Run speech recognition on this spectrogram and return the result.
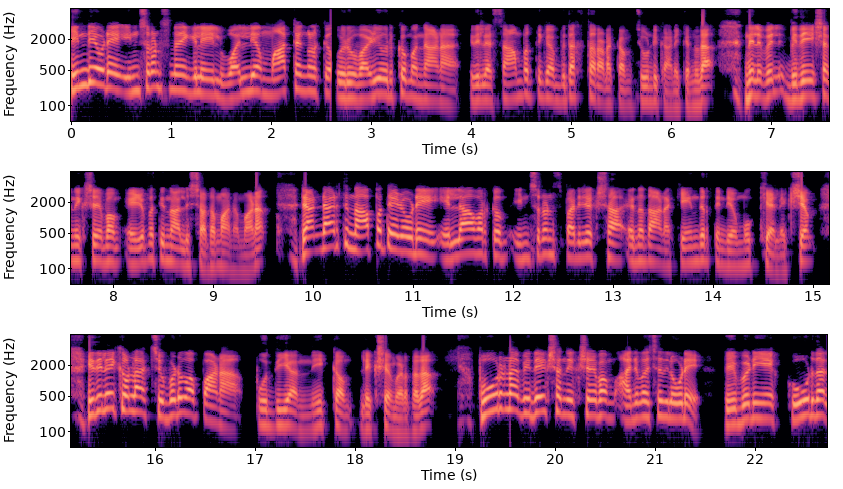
ഇന്ത്യയുടെ ഇൻഷുറൻസ് മേഖലയിൽ വലിയ മാറ്റങ്ങൾക്ക് ഒരു വഴിയൊരുക്കുമെന്നാണ് ഇതിലെ സാമ്പത്തിക വിദഗ്ധർ അടക്കം ചൂണ്ടിക്കാണിക്കുന്നത്. നിലവിൽ വിദേശ നിക്ഷേപം എഴുപത്തിനാല് ശതമാനമാണ്. രണ്ടായിരത്തി നാൽപ്പത്തി ഏഴോടെ എല്ലാവർക്കും ഇൻഷുറൻസ് പരിരക്ഷ എന്നതാണ് കേന്ദ്രത്തിന്റെ മുഖ്യ ലക്ഷ്യം. ഇതിലേക്കുള്ള ചുവടുവപ്പാണ് പുതിയ നീക്കം ലക്ഷ്യമിടുന്നത്. പൂർണ വിദേശ നിക്ഷേപം അനുവദിച്ചതിലൂടെ വിപണിയെ കൂടുതൽ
